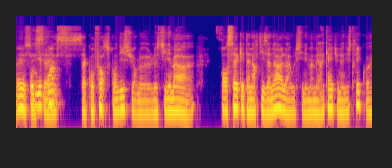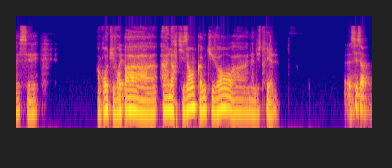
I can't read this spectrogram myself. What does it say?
Oui, premier point. ça conforte ce qu'on dit sur le, le cinéma français qui est un artisanat, là où le cinéma américain est une industrie, quoi. C'est, en gros, tu vends Ouais, pas à, à un artisan comme tu vends à un industriel. euh, c'est ça.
